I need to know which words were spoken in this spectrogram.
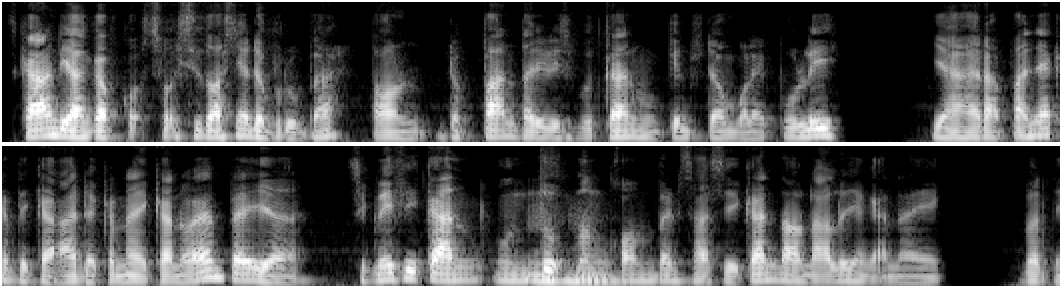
Sekarang dianggap kok situasinya udah berubah. Tahun depan tadi disebutkan mungkin sudah mulai pulih. Ya harapannya ketika ada kenaikan UMP ya signifikan untuk Mhm. mengkompensasikan tahun lalu yang nggak naik. Seperti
